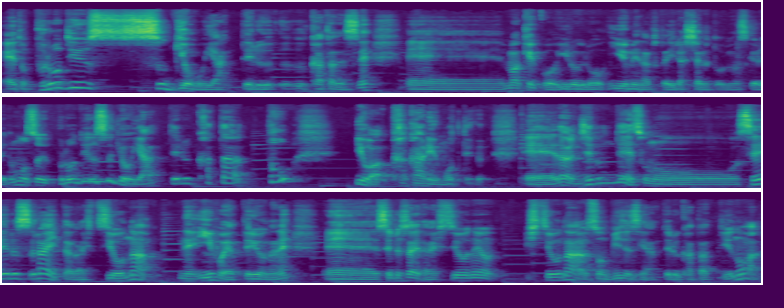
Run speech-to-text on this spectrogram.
えっ、と、プロデュース業をやってる方ですね。えー、まあ結構いろいろ有名な方いらっしゃると思いますけれども、そういうプロデュース業をやってる方と、要は関わりを持っていく。えー、だから自分でその、セールスライターが必要な、ね、インフォやってるようなね、えー、セールスライターが必要な、必要なそのビジネスやってる方っていうのは、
